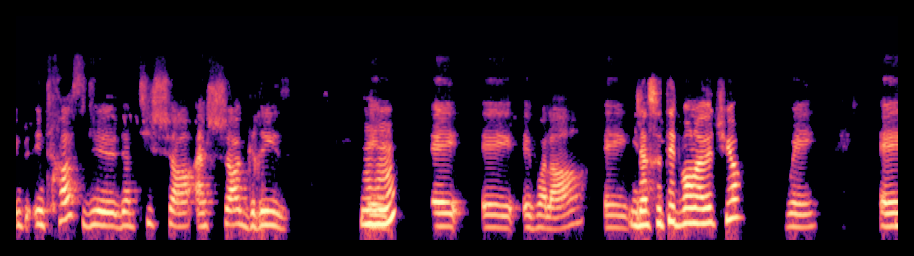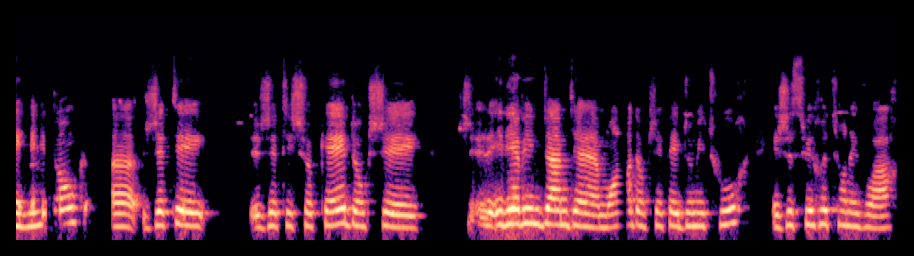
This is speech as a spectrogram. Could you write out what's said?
une, trace d'un petit chat, un chat gris. Mhm. Et, et, voilà. Et, il a sauté devant la voiture? Oui. Et, mmh donc, euh, j'étais, j'étais choquée. Donc, j'ai, il y avait une dame derrière moi, donc j'ai fait demi-tour et je suis retournée voir.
